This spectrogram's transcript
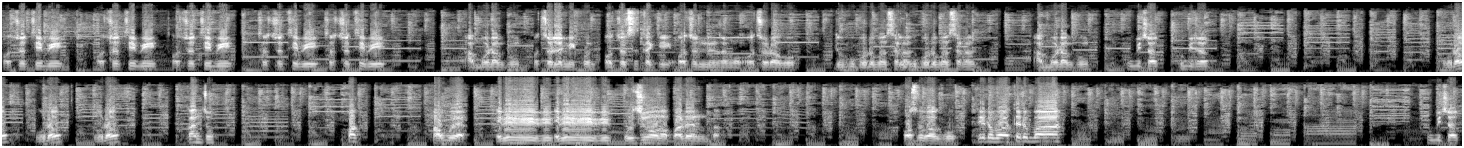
어쩌TV, 어쩌TV, 어쩌TV, 저쩌TV, 저쩌TV, 아무랑궁, 어쩔레미콘, 어쩌세탁기, 어쩌는자고, 어쩌라고, 누구 모르는 사람, 누구 모르는 사람, 아무랑궁, 후비적, 후비적. 울어? 울어? 울어? 깐족. 빡! 바보야. 에비비비, 에비비비, 오징어가 말한다. 어서 가고, 때려봐, 때려봐! 후비적.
